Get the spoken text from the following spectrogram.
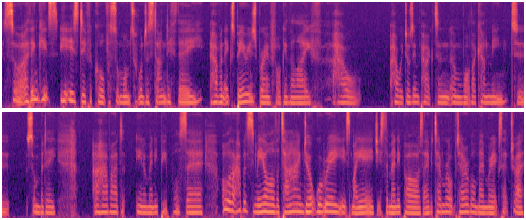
So I think it's it is difficult for someone to understand if they haven't experienced brain fog in their life how how it does impact and, and what that can mean to somebody. I have had you know many people say, "Oh, that happens to me all the time. Don't worry, it's my age, it's the menopause. I have a terrible terrible memory, etc."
